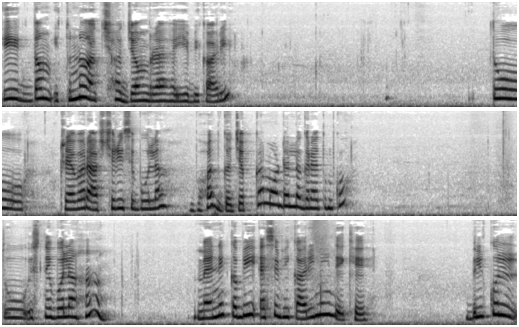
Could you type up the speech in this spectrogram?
ये एकदम इतना अच्छा जम रहा है ये भिकारी तो ट्रेवर आश्चर्य से बोला, बहुत गजब का मॉडल लग रहा है तुमको? तो इसने बोला हाँ मैंने कभी ऐसे भिकारी नहीं देखे। बिल्कुल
